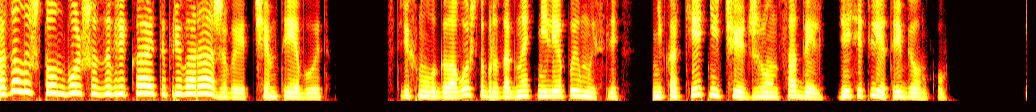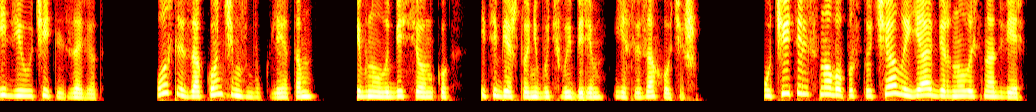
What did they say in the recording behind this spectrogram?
Казалось, что он больше завлекает и привораживает, чем требует. Стряхнула головой, чтобы разогнать нелепые мысли. Не кокетничает Джон с Адель, десять лет ребенку. Иди, учитель зовет. После закончим с буклетом. Кивнула бесенку. И тебе что-нибудь выберем, если захочешь. Учитель снова постучал, и я обернулась на дверь.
